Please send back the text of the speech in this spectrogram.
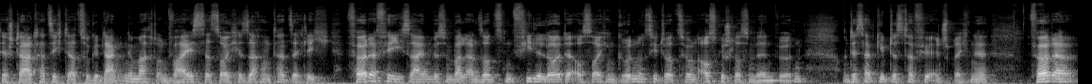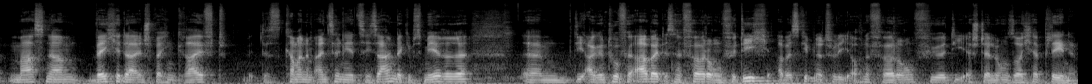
Der Staat hat sich dazu Gedanken gemacht und weiß, dass solche Sachen tatsächlich förderfähig sein müssen, weil ansonsten viele Leute aus solchen Gründungssituationen ausgeschlossen werden würden. Und deshalb gibt es dafür entsprechende Fördermaßnahmen, welche da entsprechend greift. Das kann man im Einzelnen jetzt nicht sagen, da gibt es mehrere. Ähm, die Agentur für Arbeit ist eine Förderung für dich, aber es gibt natürlich auch eine Förderung für die Erstellung solcher Pläne.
